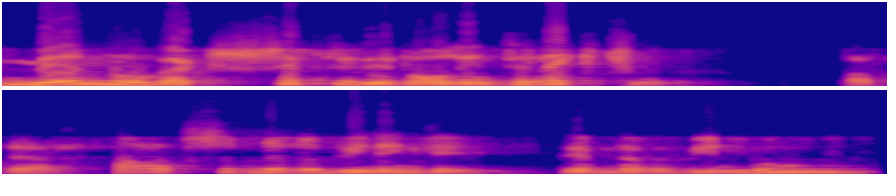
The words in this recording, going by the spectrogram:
Men who've accepted it all intellectually, but their hearts have never been engaged. They've never been moved.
